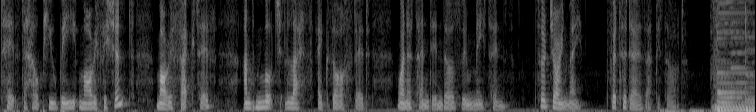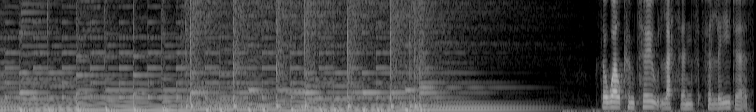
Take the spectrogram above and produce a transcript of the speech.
tips to help you be more efficient, more effective, and much less exhausted when attending those Zoom meetings. So join me for today's episode. So, welcome to Lessons for Leaders.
